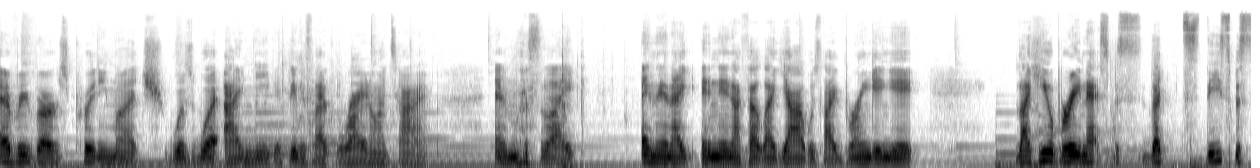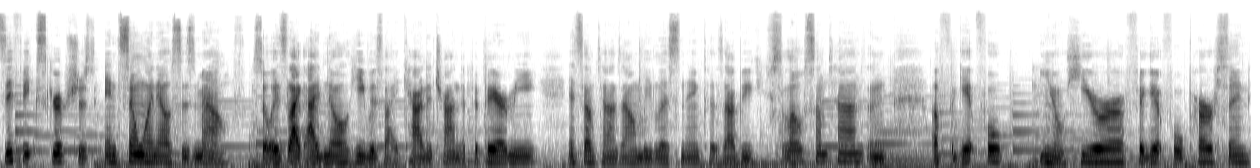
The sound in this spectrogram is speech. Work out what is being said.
every verse pretty much was what I needed. It was like right on time, and was like and then I and then I felt like Yah was like bringing it like he'll bring that like these specific scriptures in someone else's mouth. So it's like I know he was like kind of trying to prepare me, and sometimes I don't be listening because I be slow sometimes and a forgetful, you know, hearer, forgetful person.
